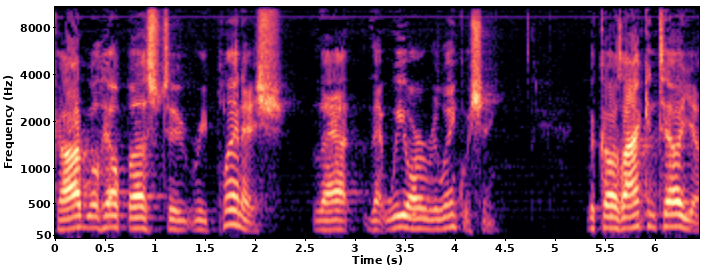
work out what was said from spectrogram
God will help us to replenish that that we are relinquishing. Because I can tell you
